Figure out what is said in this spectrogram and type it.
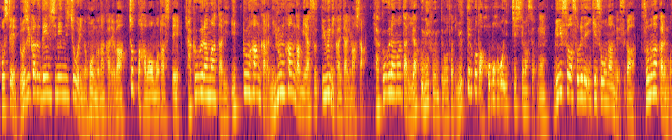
そしてロジカル電子レンジ調理の本の中ではちょっと幅を持たせて 100g あたり1分半から2分半が目安っていう風に書いてありますりました。100g あたり約2分ってことで言ってることはほぼほぼ一致してますよね。ベースはそれでいけそうなんですが、その中でも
